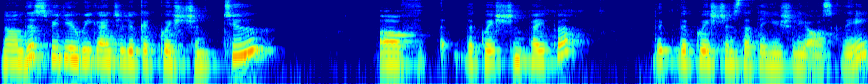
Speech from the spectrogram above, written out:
Now in this video we're going to look at question 2 of the question paper, the, the questions that they usually ask there.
